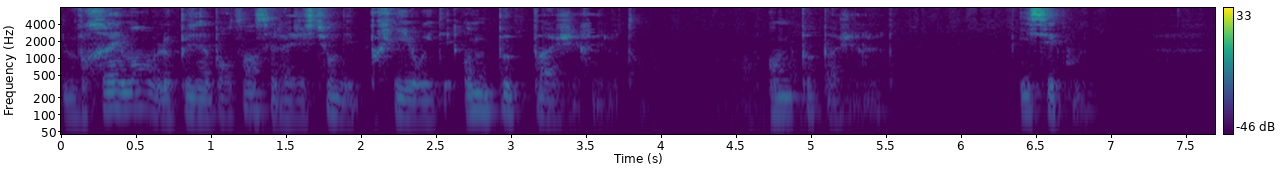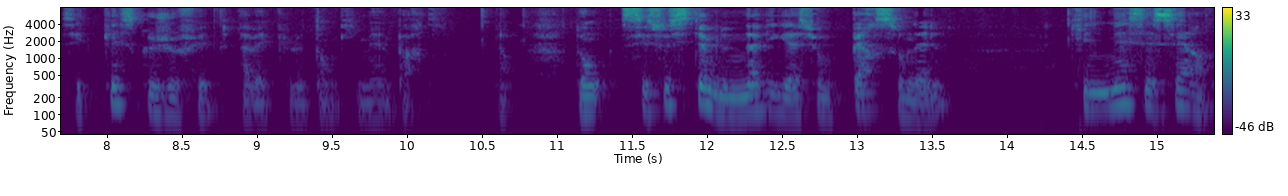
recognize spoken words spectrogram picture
vraiment le plus important c'est la gestion des priorités. On ne peut pas gérer le temps. On ne peut pas gérer le temps. Il s'écoule. C'est qu'est-ce que je fais avec le temps qui m'est imparti? Donc c'est ce système de navigation personnelle qui est nécessaire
